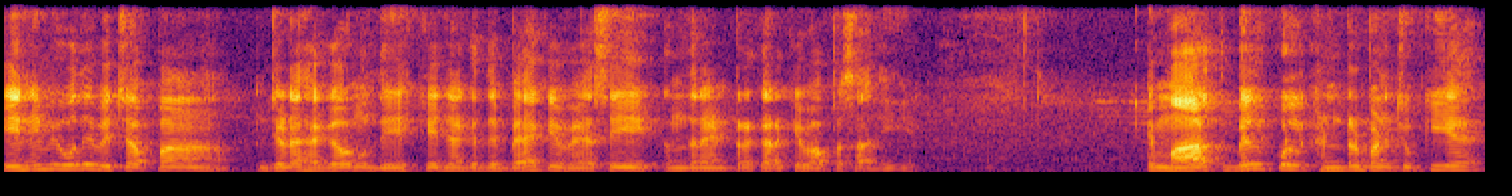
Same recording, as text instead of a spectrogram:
ਇਹ ਨਹੀਂ ਵੀ ਉਹਦੇ ਵਿੱਚ ਆਪਾਂ ਜਿਹੜਾ ਹੈਗਾ ਉਹਨੂੰ ਦੇਖ ਕੇ ਜਾਂ ਕਿਤੇ ਬਹਿ ਕੇ ਵੈਸੇ ਹੀ ਅੰਦਰ ਐਂਟਰ ਕਰਕੇ ਵਾਪਸ ਆ ਜਾਈਏ। ਇਮਾਰਤ ਬਿਲਕੁਲ ਖੰਡਰ ਬਣ ਚੁੱਕੀ ਹੈ,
